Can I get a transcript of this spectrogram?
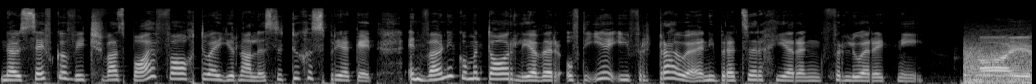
Nou Sefcovic was baie vaag toe hy joernaliste toegespreek het en wou nie kommentaar lewer of die EU vertroue in die Britse regering verloor het nie. I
